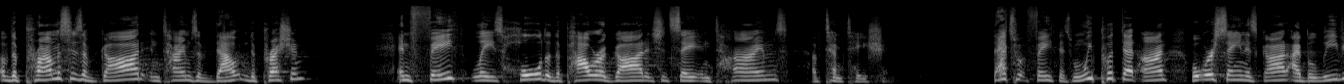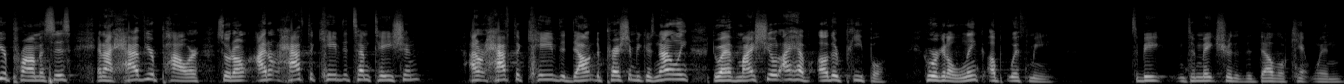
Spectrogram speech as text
of the promises of God in times of doubt and depression. And faith lays hold of the power of God, it should say, in times of temptation. That's what faith is. When we put that on, what we're saying is, God, I believe your promises and I have your power, so don't, I don't have to cave to temptation. I don't have to cave to doubt and depression because not only do I have my shield, I have other people who are going to link up with me to, be, to make sure that the devil can't win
